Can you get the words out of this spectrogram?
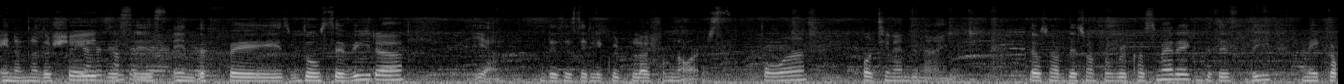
in another shade. yeah, this is there. in the face Dulce Vita. Yeah this is a liquid blush from NARS for $14.99 they also have this one from Real Cosmetic. This is the makeup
